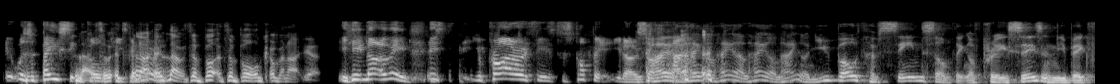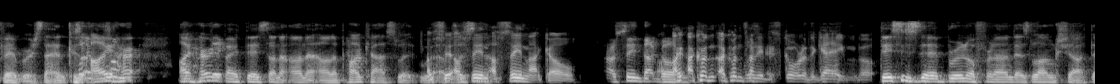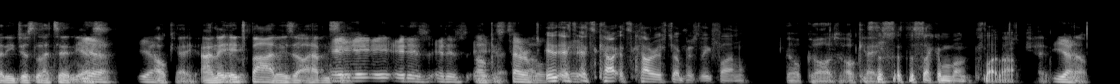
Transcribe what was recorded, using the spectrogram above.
it was a basic No, it's it's, error. no, it's a, it's a ball coming at you. You know what I mean? It's, your priority is to stop it, you know. So hang on, hang on, hang on, hang on, hang on. You both have seen something of pre-season, you big fibbers, then, because Well, I was on- heard, I heard the- about this on a on a on a podcast with. with I've seen, I I've seen, I've seen that goal. I've seen that goal. I, I couldn't, I couldn't tell you the score of the game, but This is the Bruno Fernandes long shot that he just lets in. Yes. Yeah, yeah. Okay, and it, it's bad, is it? I haven't seen. it. it, it is, it is, Okay. it's terrible. it, it, it's Car- it's Karius's Champions League final. Oh God. Okay. It's, the, it's the second one. It's like that. Okay. yeah. No.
